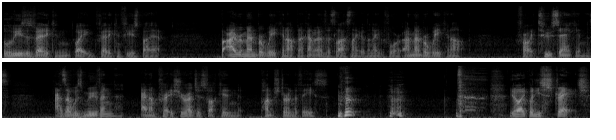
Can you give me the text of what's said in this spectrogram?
Louise is very con- like very confused by it. But I remember waking up, and I can't remember if this last night or the night before. I remember waking up for like two seconds as I was moving, and I'm pretty sure I just fucking punched her in the face. you know, like when you stretch,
